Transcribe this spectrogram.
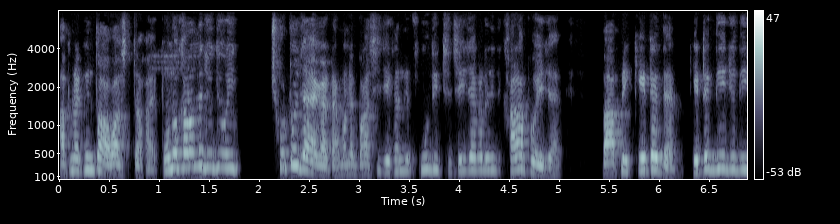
আপনার কিন্তু আওয়াজটা হয়। কোনো কারণে যদি ওই ছোট জায়গাটা মানে বাঁশি যেখান দিয়ে ফু দিচ্ছে, সেই জায়গাটা যদি খারাপ হয়ে যায় বা আপনি কেটে দেন, কেটে দিয়ে যদি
